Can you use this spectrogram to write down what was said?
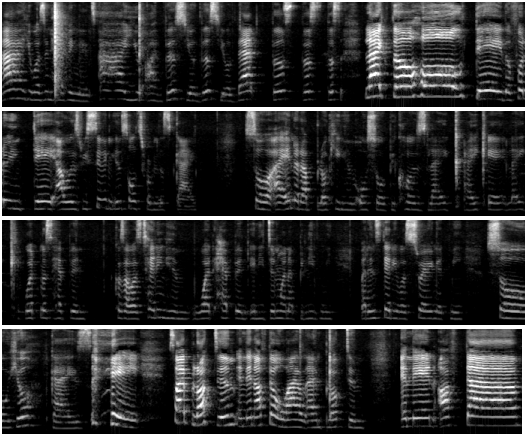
Ah he wasn't having it. Ah you are this you're this you're that this this this. Like the whole day the following day i was receiving insults from this guy so i ended up blocking him also because like i care like what must happen. Because i was telling him what happened and he didn't want to believe me but instead he was swearing at me. So yo guys. So i blocked him and then after a while i unblocked him. And then after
